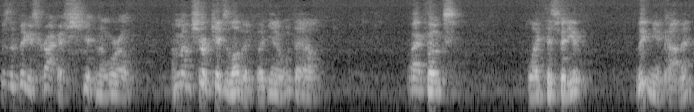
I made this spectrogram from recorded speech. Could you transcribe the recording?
This is the biggest crock of shit in the world. I'm, I'm sure kids love it, but you know, what the hell. Alright, folks. Like this video, leave me a comment,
